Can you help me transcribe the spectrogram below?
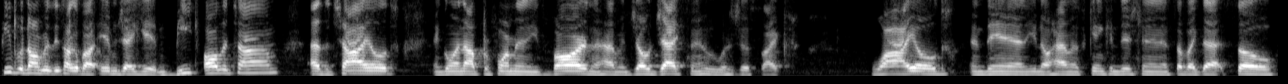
people don't really talk about MJ getting beat all the time as a child and going out performing in these bars and having Joe Jackson, who was just like wild, and then you know having skin condition and stuff like that. So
